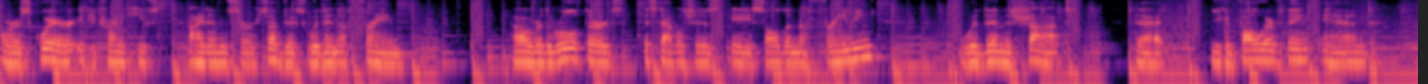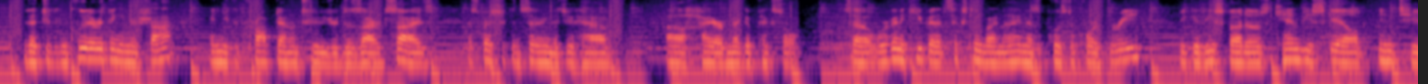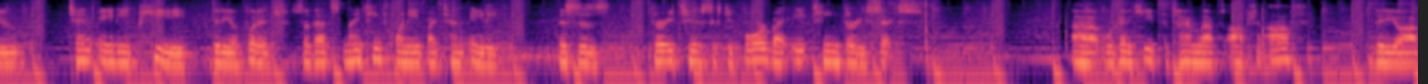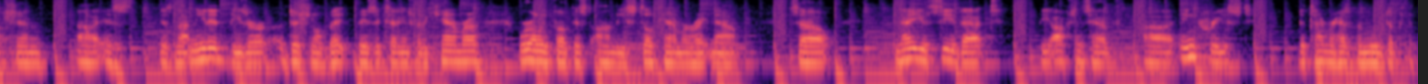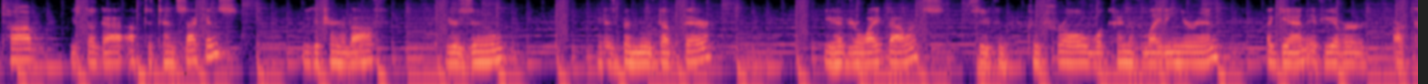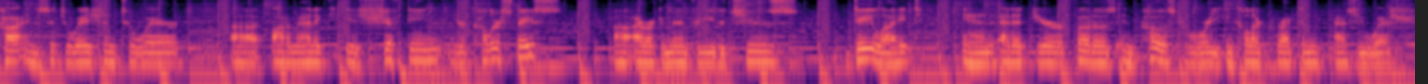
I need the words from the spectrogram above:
or a square if you're trying to keep items or subjects within a frame. However, the rule of thirds establishes a solid enough framing within the shot that you can follow everything and that you can include everything in your shot and you can crop down to your desired size, especially considering that you have a higher megapixel. So we're going to keep it at 16 by 9 as opposed to 4.3 because these photos can be scaled into 1080p video footage. So that's 1920 by 1080. This is 3264 by 1836. Uh, we're going to keep the time lapse option off. Video option uh, is is not needed. These are additional ba basic settings for the camera. We're only focused on the still camera right now. So now you see that the options have uh, increased. The timer has been moved up to the top. You still got up to 10 seconds. You can turn it off. Your zoom has been moved up there. You have your white balance, so you can control what kind of lighting you're in. Again, if you ever are caught in a situation to where uh, automatic is shifting your color space, uh, I recommend for you to choose daylight and edit your photos in post where you can color correct them as you wish.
